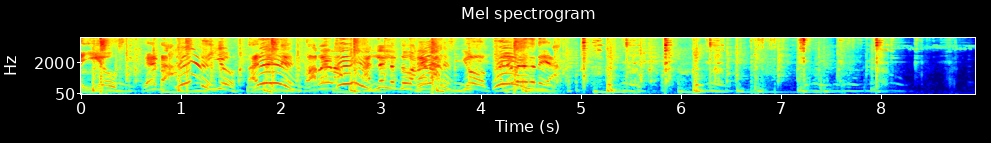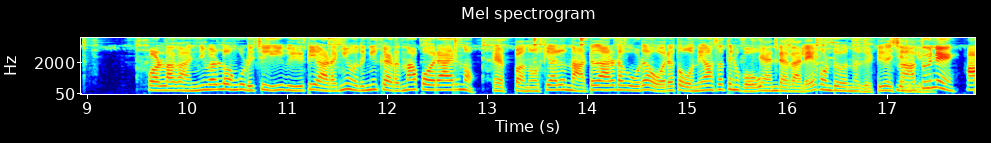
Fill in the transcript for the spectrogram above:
അയ്യോ വേണ്ട. അയ്യോ അല്ലല്ലേ അല്ലല്ലെന്ന് അയ്യോ തലവേദനയാ. ഉള്ള കഞ്ഞിവെള്ളവും കുടിച്ച് ഈ വീട്ടിൽ അടങ്ങി ഒതുങ്ങി കിടന്നാ പോരായിരുന്നോ? എപ്പ നോക്കിയാലും നാട്ടുകാരുടെ കൂടെ ഓരോ തോന്നിയാസത്തിന് പോകും. എന്റെ തലയെ കൊണ്ടുവന്ന് കെട്ടിവെച്ചിരിക്കുന്നു നാത്തൂനെ ആ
